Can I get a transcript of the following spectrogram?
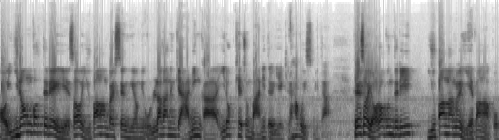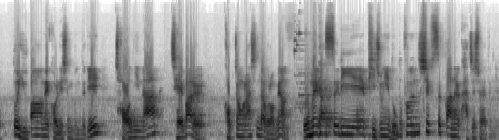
어, 이런 것들에 의해서 유방암 발생 위험이 올라가는 게 아닌가 이렇게 좀 많이들 얘기를 하고 있습니다. 그래서 여러분들이 유방암을 예방하고 또 유방암에 걸리신 분들이 전이나 재발을 걱정을 하신다 그러면 오메가3의 비중이 높은 식습관을 가지셔야 됩니다.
